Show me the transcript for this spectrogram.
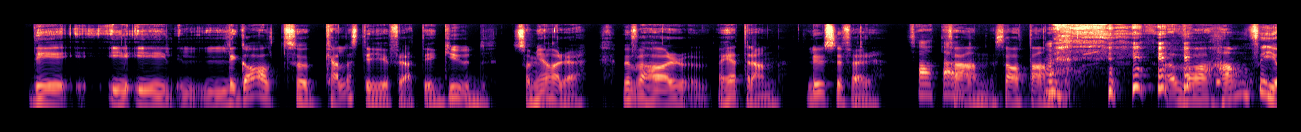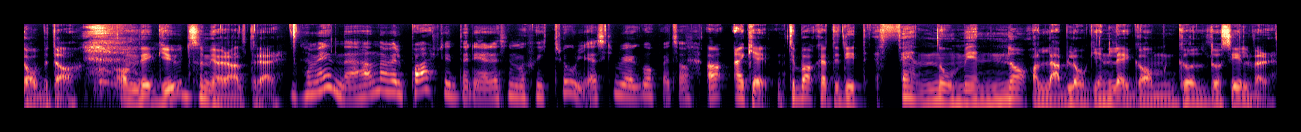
det i, i, legalt så kallas det ju för att det är Gud som gör det. Men vad har, vad heter han? Lucifer? Satan. Fan, Satan. Vad har han för jobb då? Om det är Gud som gör allt det där? Jag vet inte. Han har väl partyn där nere som är skitrolig. Jag skulle vilja gå på ett sånt. Ja, Okej, okay. tillbaka till ditt fenomenala blogginlägg om guld och silver.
